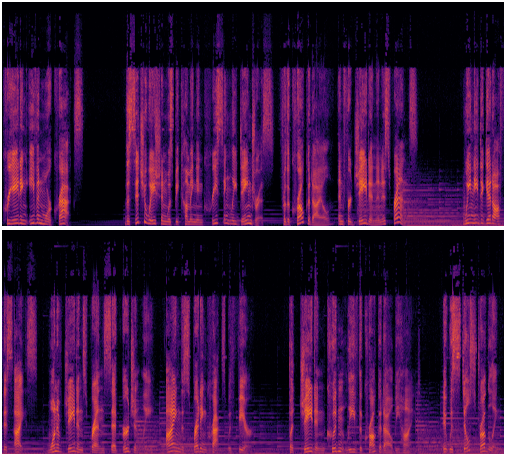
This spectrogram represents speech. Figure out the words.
creating even more cracks. The situation was becoming increasingly dangerous for the crocodile and for Jaden and his friends. We need to get off this ice, one of Jaden's friends said urgently, eyeing the spreading cracks with fear. But Jaden couldn't leave the crocodile behind. It was still struggling,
